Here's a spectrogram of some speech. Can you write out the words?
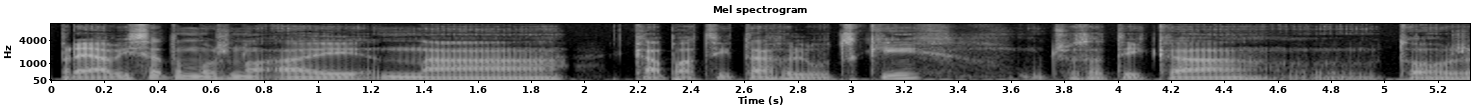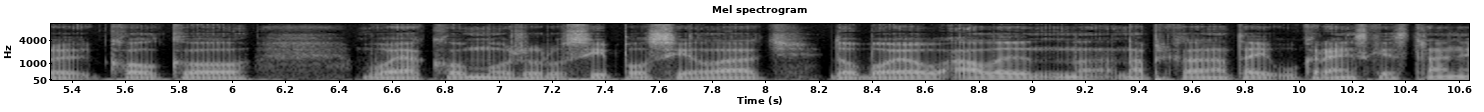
Prejaví sa to možno aj na kapacitách ľudských, čo sa týka toho, že koľko vojakov môžu Rusi posielať do bojov, ale na, napríklad na tej ukrajinskej strane?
